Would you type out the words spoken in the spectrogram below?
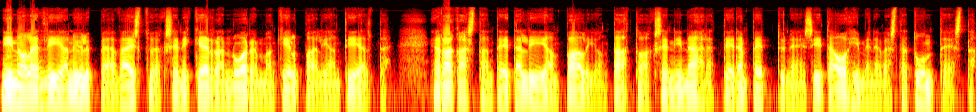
niin olen liian ylpeä väistyäkseni kerran nuoremman kilpailijan tieltä, ja rakastan teitä liian paljon tahtoakseni nähdä teidän pettyneen siitä ohimenevästä tunteesta,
